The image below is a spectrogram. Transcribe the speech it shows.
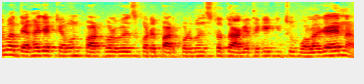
এবার দেখা যাক কেমন পারফরমেন্স করে। পারফরমেন্সটা তো আগে থেকে কিছু বলা যায় না।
